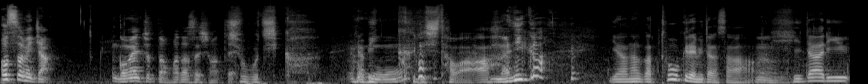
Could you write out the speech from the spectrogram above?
おつさみちゃんごめんちょっとお待たせしまって。ジョージか。いやびっくりしたわ。何が、いやなんか遠くで見たらさ、うん。左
